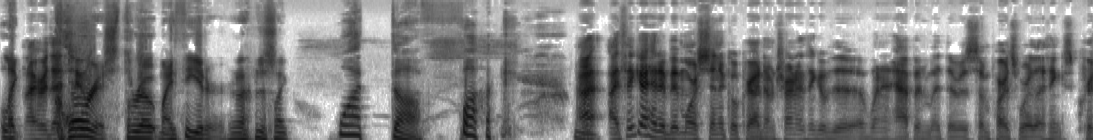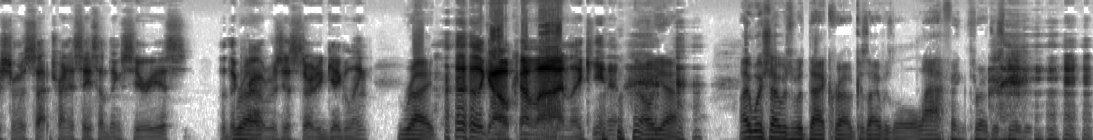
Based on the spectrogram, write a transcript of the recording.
like I heard that too. chorus throughout my theater, and I'm just like, what the fuck? I, I think I had a bit more cynical crowd. I'm trying to think of the of when it happened, but there was some parts where I think Christian was trying to say something serious, but the Right. crowd was just started giggling. Right. like, oh come on, like you know. oh yeah. I wish I was with that crowd because I was laughing throughout this movie.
